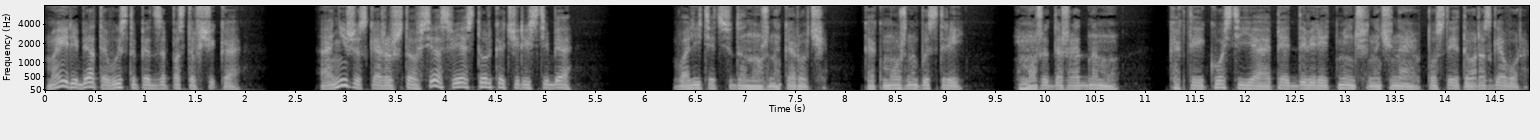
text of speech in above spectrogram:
Мои ребята выступят за поставщика. Они же скажут, что вся связь только через тебя. Валить отсюда нужно, короче. Как можно быстрей. И может даже одному. Как-то и Косте я опять доверять меньше начинаю после этого разговора.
